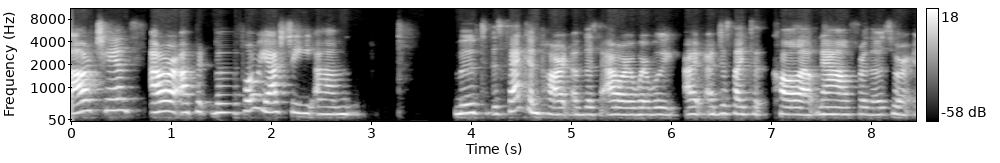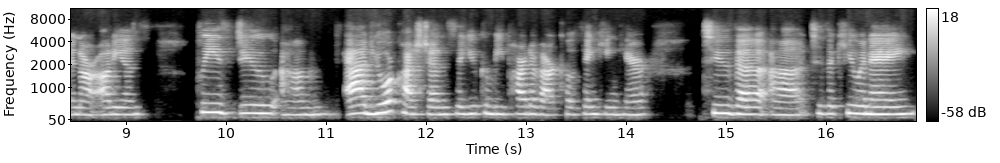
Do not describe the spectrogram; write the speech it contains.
Our chance, our before we actually um, move to the second part of this hour, where we, I, I just like to call out now for those who are in our audience, please do um, add your questions so you can be part of our co-thinking here to the uh, to the Q and A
